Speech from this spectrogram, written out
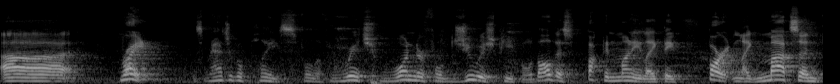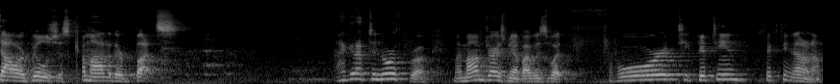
Uh, right. This magical place full of rich, wonderful Jewish people with all this fucking money, like they fart and like matzah and dollar bills just come out of their butts. I get up to Northbrook. My mom drives me up. I was, what, 14, 15, 16? I don't know.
